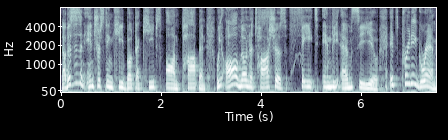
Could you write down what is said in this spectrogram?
Now, this is an interesting key book that keeps on popping. We all know Natasha's fate in the MCU. It's pretty grim.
